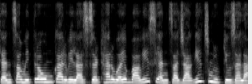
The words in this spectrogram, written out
त्यांचा मित्र ओंकार विलास जठार वय बावीस यांचा जागीच मृत्यू झाला.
